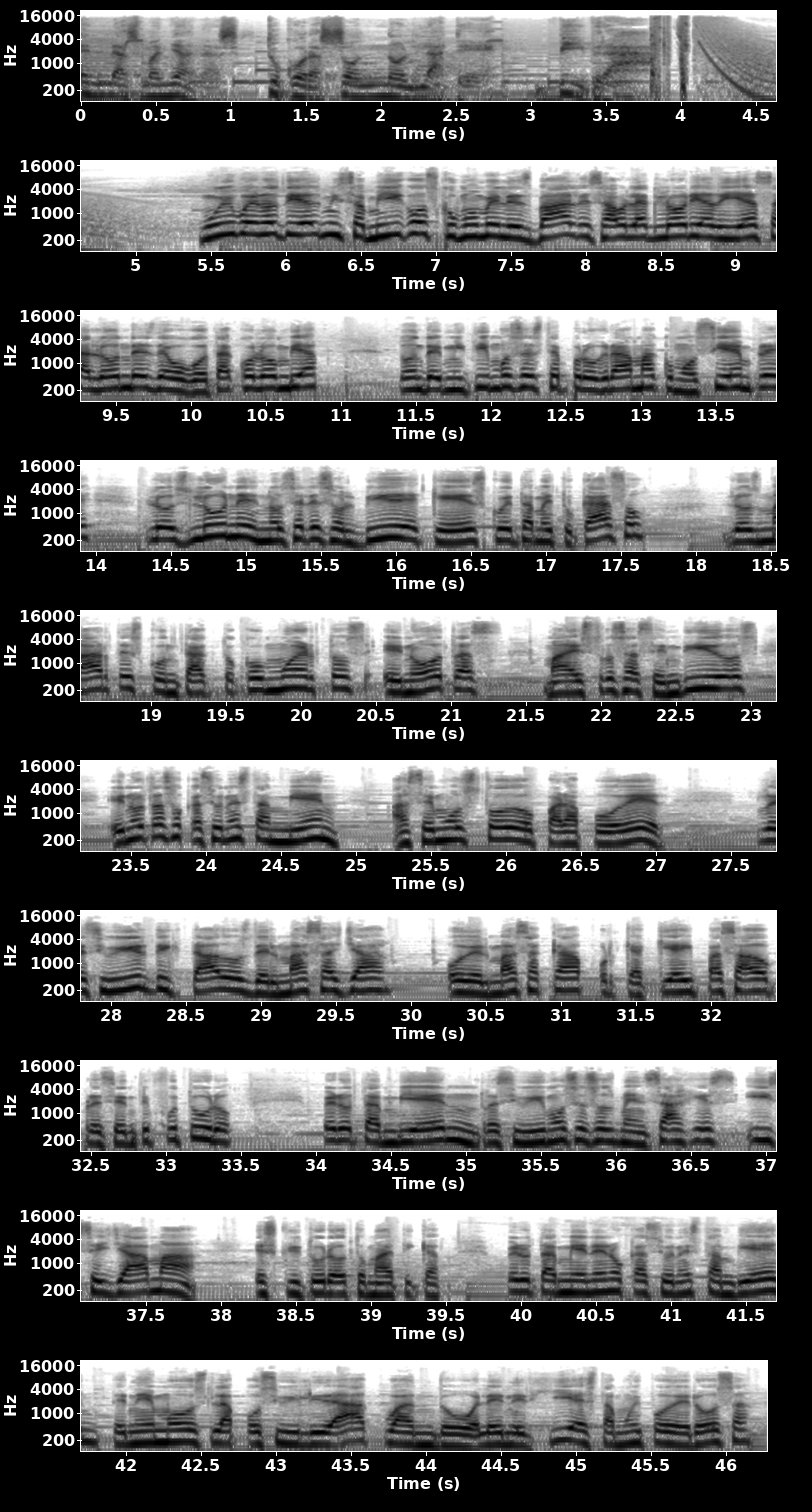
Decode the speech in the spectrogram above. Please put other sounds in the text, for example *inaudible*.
En las mañanas, tu corazón no late, vibra. Muy buenos días mis amigos, ¿cómo me les va? Les habla Gloria Díaz Salón desde Bogotá, Colombia, donde emitimos este programa como siempre. Los lunes no se les olvide que es Cuéntame tu caso. Los martes Contacto con muertos. En otras Maestros ascendidos. En otras ocasiones también hacemos todo para poder recibir dictados del más allá o del más acá, porque aquí hay pasado, presente y futuro pero también recibimos esos mensajes y se llama escritura automática. Pero también en ocasiones también tenemos la posibilidad cuando la energía está muy poderosa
